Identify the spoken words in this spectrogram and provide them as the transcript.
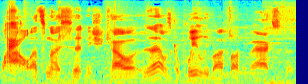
Wow, that's a nice hit, Nishikawa. That was completely by fucking accident.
